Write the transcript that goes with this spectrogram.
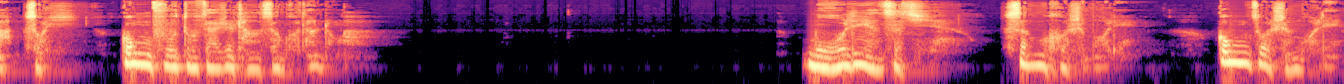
啊！所以功夫都在日常生活当中啊，磨练自己，生活是磨练，工作是磨练。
